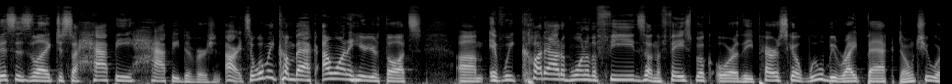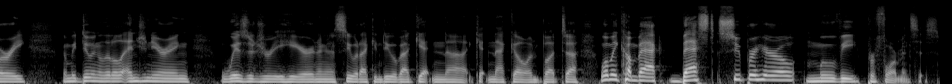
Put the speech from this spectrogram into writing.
This is like just a happy, happy diversion. All right. So when we come back, I want to hear your thoughts. Um, if we cut out of one of the feeds on the Facebook or the Periscope, we will be right back. Don't you worry. I'm gonna be doing a little engineering wizardry here, and I'm gonna see what I can do about getting uh, getting that going. But uh, when we come back, best superhero movie performances.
